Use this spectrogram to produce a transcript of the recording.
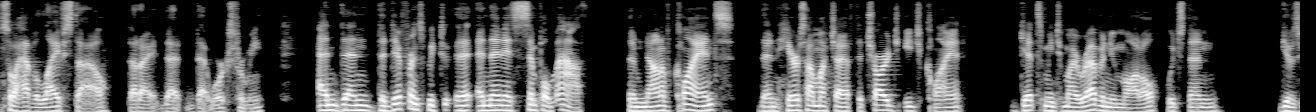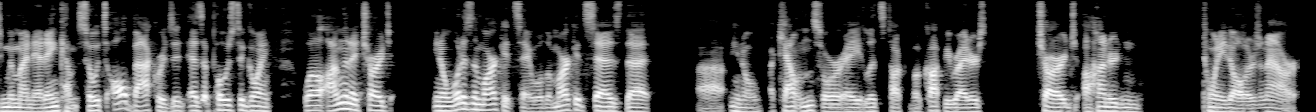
So I have a lifestyle that I that that works for me, and then the difference between and then it's simple math. The amount of clients, then here's how much I have to charge each client, gets me to my revenue model, which then gives me my net income. So it's all backwards as opposed to going, well, I'm going to charge, you know, what does the market say? Well, the market says that, uh, you know, accountants or a, let's talk about copywriters charge $120 an hour.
